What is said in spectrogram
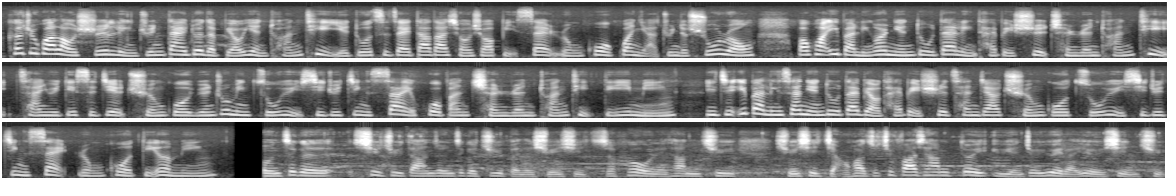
柯菊华老师领军带队的表演团体，也多次在大大小小比赛荣获冠亚军的殊荣，包括一百零二年度带领台北市成人团体参与第四届全国原住民族语戏剧竞赛，获颁成人团体第一名，以及一百零三年度代表台北。是参加全国足语戏剧竞赛，荣获第二名。从这个戏剧当中，这个剧本的学习之后呢，他们去学习讲话，就就发现他们对语言就越来越有兴趣。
